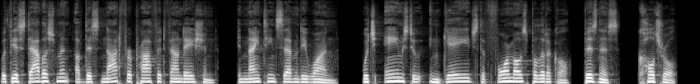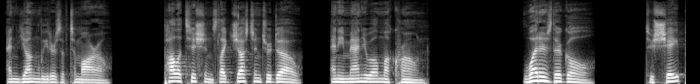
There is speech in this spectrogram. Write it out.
with the establishment of this not for profit foundation in 1971, which aims to engage the foremost political, business, cultural, and young leaders of tomorrow. Politicians like Justin Trudeau and Emmanuel Macron. What is their goal? To shape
